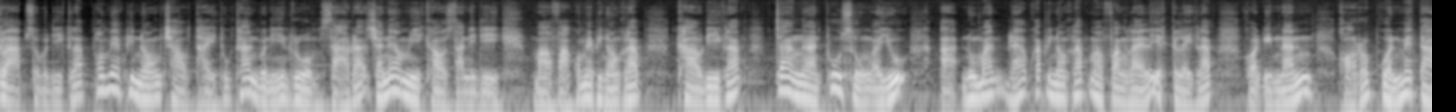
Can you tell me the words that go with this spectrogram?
กราบสวัสดีครับ พ่อแม่พี่น้องชาวไทยทุกท่านวันนี้รวมสาระชาแนลมีข่าวสารดีๆมาฝากพ่อแม่พี่น้องครับ ข่าวดีครับ จ้างงานผู้สูงอายุอนุมัติแล้วครับพี่น้องครับมาฟังรายละเอียดกันเลยครับ ก่อนอื่นนั้น ขอรบกวนเมตตา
